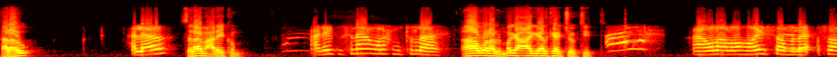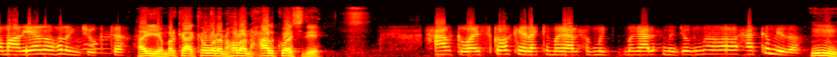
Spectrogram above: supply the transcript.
halo halo asalaamu calaykum calaykum salaam waraxmatullahi ah walaal magacaaga halkaad joogtid. Ha walaal waa hooyo soomali- soomaaliyeed oo holan joogta. Haye markaa ka waran holan xaalku waa sidee? Xaalka waa iska okay laakiin magaalo xugma magaalo xuma joognada waxaa ka mid a. Hmm,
